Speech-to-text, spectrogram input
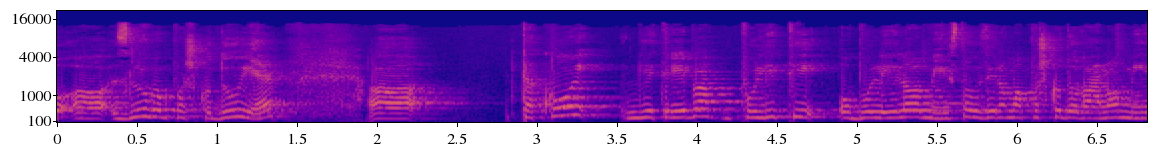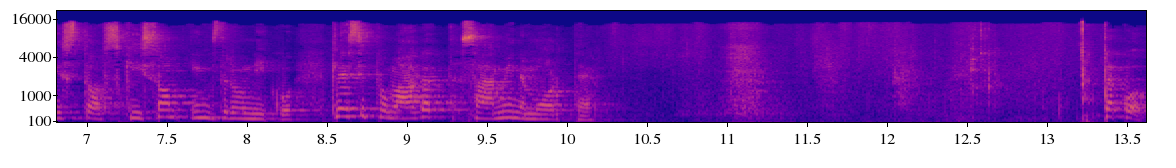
uh, z lugom poškoduje, uh, Takoj je treba politi obolelo mesto oziroma poškodovano mesto s kisom in zdravniku. Tle si pomagati sami ne morete. Tako,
